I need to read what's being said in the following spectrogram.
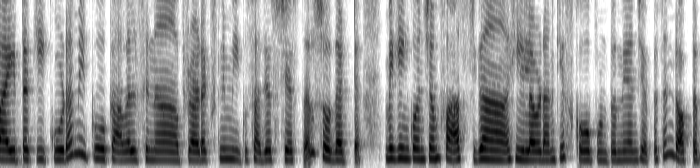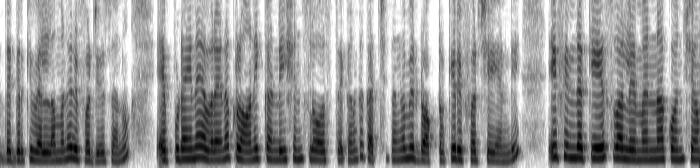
బయటకి కూడా మీకు కావాల్సిన ప్రొడక్ట్స్‌ని మీకు సజెస్ట్ చేస్తారు. సో, దట్ మీకు ఇంకొంచెం ఫాస్ట్‌గా హీల్ అవ్వడానికి స్కోప్ ఉంటుంది ఉంటుంది అని చెప్పేసి డాక్టర్ దగ్గరికి వెళ్ళమని రిఫర్ చేశాను. ఎప్పుడైనా ఎవరైనా క్రానిక్ కండిషన్స్‌లో వస్తే కనుక ఖచ్చితంగా మీరు డాక్టర్‌కి రిఫర్ చేయండి. ఇఫ్ ఇన్ ద కేస్ వాళ్ళు ఏమైనా కొంచెం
